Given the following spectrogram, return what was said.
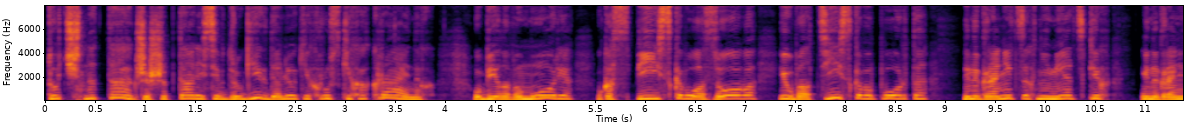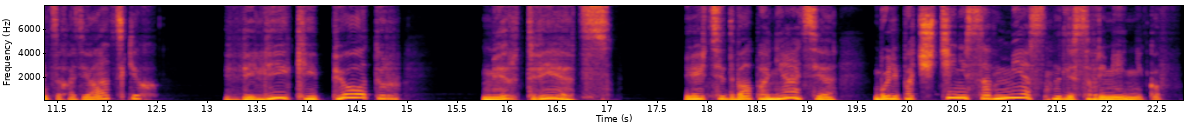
точно так же шептались и в других далеких русских окраинах, у Белого моря, у Каспийского, у Азова и у Балтийского порта, и на границах немецких, и на границах азиатских. Великий Петр — мертвец. Эти два понятия были почти несовместны для современников.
